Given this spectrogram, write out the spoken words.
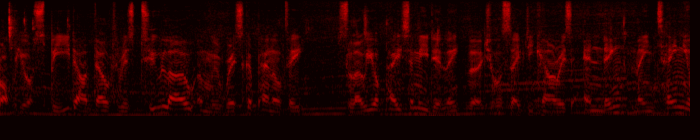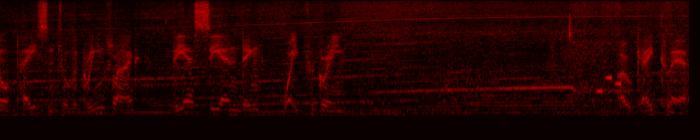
Drop your speed, our delta is too low and we risk a penalty. Slow your pace immediately. Virtual safety car is ending. Maintain your pace until the green flag. VSC ending. Wait for green. Okay, clear.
